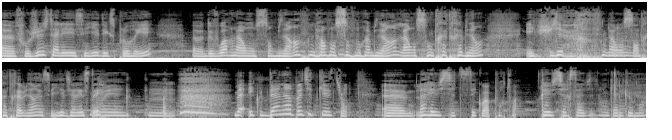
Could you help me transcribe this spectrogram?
Euh, faut juste aller essayer d'explorer, euh, de voir là où on se sent bien, là où on se sent moins bien, là où on se sent très très bien, et puis là où on se sent très très bien, essayer d'y rester. Oui. Hmm. bah écoute, dernière petite question. la réussite, c'est quoi pour toi? Réussir sa vie en quelques mots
